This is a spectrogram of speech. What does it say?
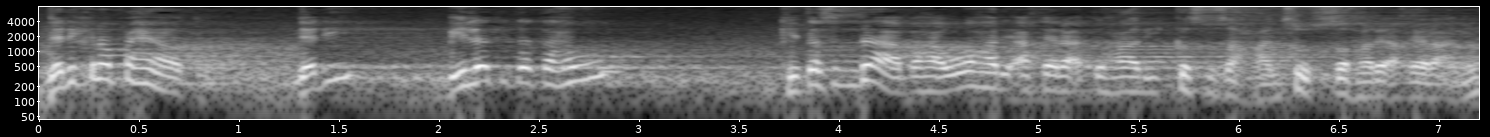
Jadi kenapa hal tu? Jadi bila kita tahu Kita sedar bahawa hari akhirat tu hari kesusahan Susah hari akhirat ni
